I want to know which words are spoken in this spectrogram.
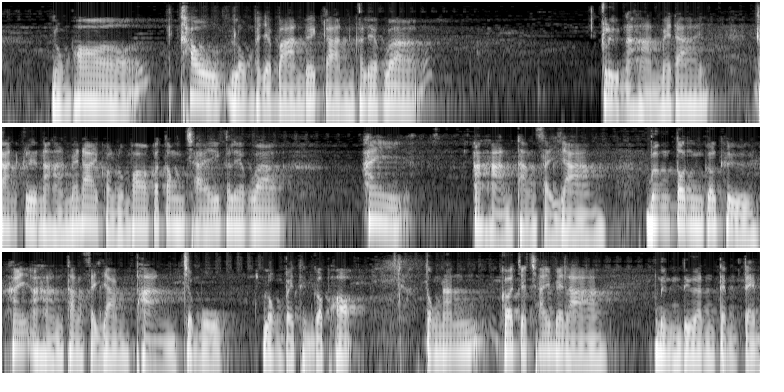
ๆ หลวงพ่อเข้าโรงพยาบาลด้วยกันเขาเรียกว่า กลืนอาหารไม่ได้ การกลืนอาหารไม่ได้ของหลวงพ่อก็ต้องใช้เขาเรียกว่าให้อาหารทางสายยาง เบื้องต้นก็คือให้อาหารทางสายยางผ่านจมูกลงไปถึงกระเพาะ ตรงนั้นก็จะใช้เวลา หนึ่งเดือนเต็ม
